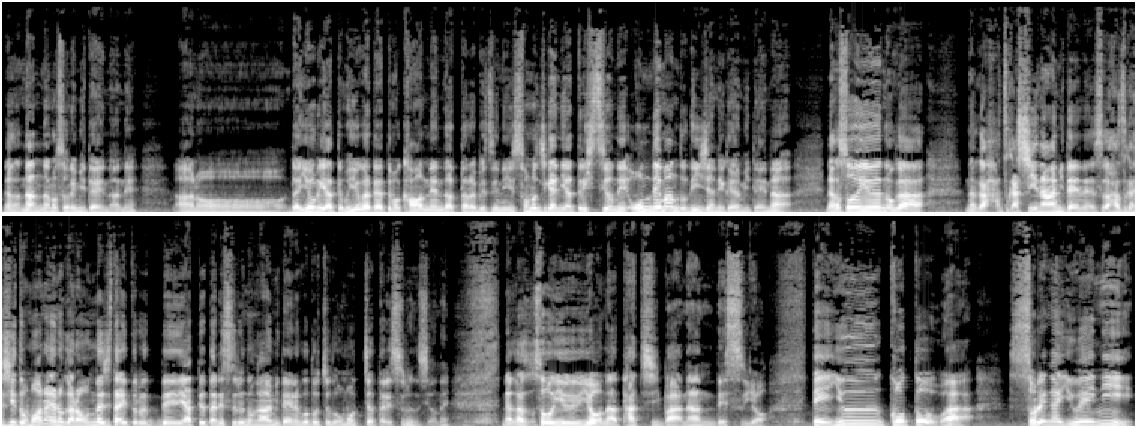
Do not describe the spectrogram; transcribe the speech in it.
なんか何なのそれみたいなね。あのー、だ夜やっても夕方やっても変わんねえんだったら別にその時間にやってる必要ねオンデマンドでいいじゃねえかよみたいな。なんかそういうのが、なんか恥ずかしいなみたいな、恥ずかしいと思わないのかな同じタイトルでやってたりするのがみたいなことをちょっと思っちゃったりするんですよね。なんかそういうような立場なんですよ。っていうことは、それがゆえに、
